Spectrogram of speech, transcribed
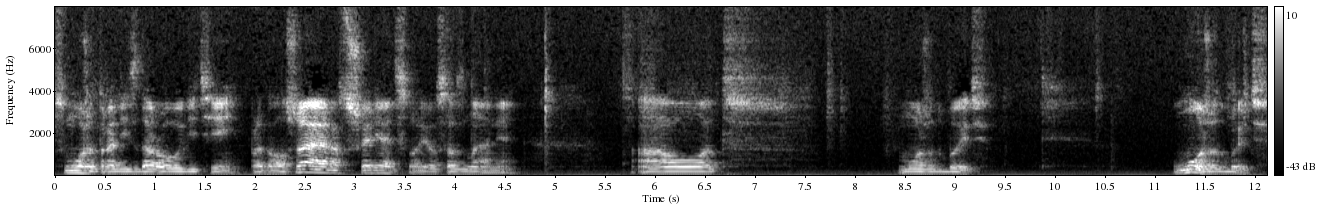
сможет родить здоровых детей, продолжая расширять свое сознание. А вот, может быть, может быть.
